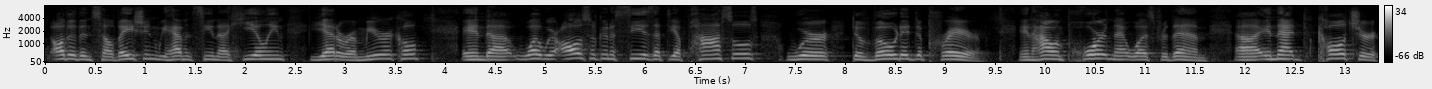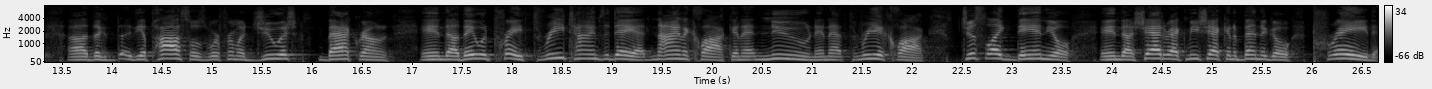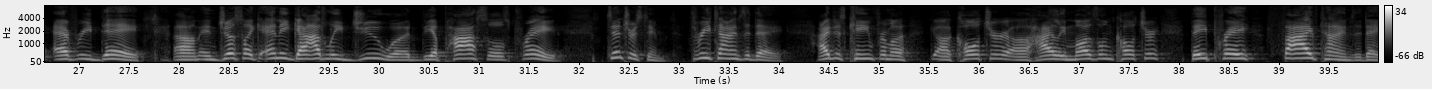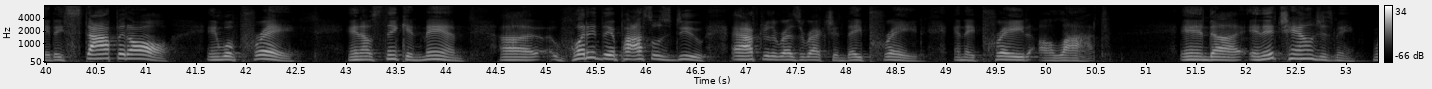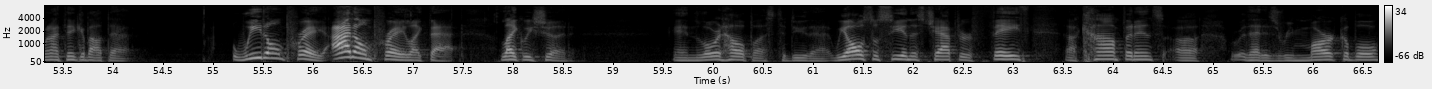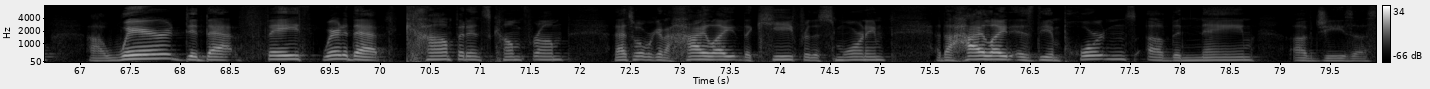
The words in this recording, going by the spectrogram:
other than salvation, we haven't seen a healing yet or a miracle. And what we're also going to see is that the apostles were devoted to prayer and how important that was for them. Uh, in that culture, uh, the, the apostles were from a Jewish background, and uh, they would pray three times a day at 9 o'clock, and at noon, and at 3 o'clock. Just like Daniel and uh, Shadrach, Meshach, and Abednego prayed every day. Um, and just like any godly Jew would, the apostles prayed. It's interesting, three times a day. I just came from a, a culture, a highly Muslim culture. They pray five times a day. They stop it all and will pray. And I was thinking, man, uh, what did the apostles do after the resurrection? They prayed, and they prayed a lot. And, uh, and it challenges me when I think about that. We don't pray. I don't pray like that, like we should. And Lord, help us to do that. We also see in this chapter faith, uh, confidence uh, that is remarkable. Uh, where did that faith, where did that confidence come from? That's what we're going to highlight, the key for this morning. The highlight is the importance of the name of Jesus,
